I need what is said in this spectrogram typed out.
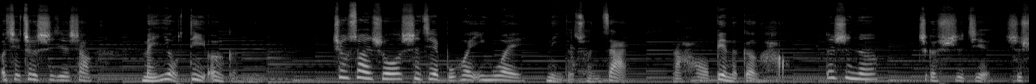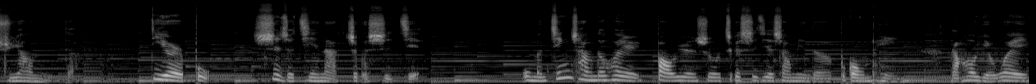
而且这个世界上没有第二个你。就算说世界不会因为你的存在，然后变得更好，但是呢，这个世界是需要你的。第二步，试着接纳这个世界。我们经常都会抱怨说这个世界上面的不公平，然后也为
